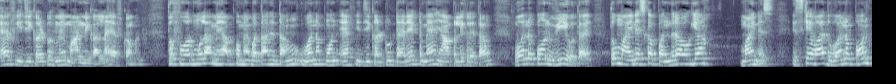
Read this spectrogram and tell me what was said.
एफ़ इजिकल टू हमें मान निकालना है एफ़ का मान। तो फॉर्मूला में आपको मैं बता देता हूँ one upon F equal to direct मैं यहाँ पर लिख लेता हूँ वन अपॉन वी होता है। तो माइनस का पंद्रह हो गया माइनस इसके बाद वन अपॉन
